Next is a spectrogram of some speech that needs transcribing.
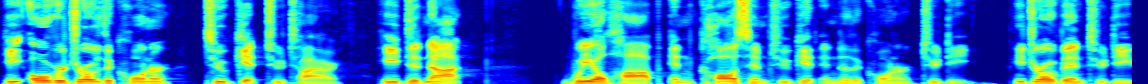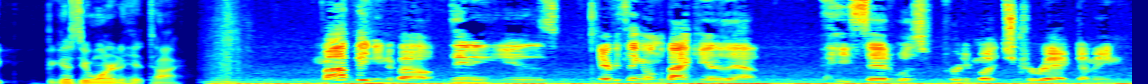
he overdrove the corner to get to Ty. He did not wheel hop and cause him to get into the corner too deep. He drove in too deep because he wanted to hit Ty. My opinion about Denny is everything on the back end of that he said was pretty much correct. I mean,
